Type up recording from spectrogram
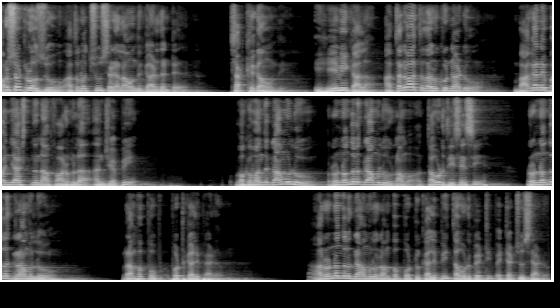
మరుసటి రోజు అతను చూశాడు ఎలా ఉంది గాడిదంటే చక్కగా ఉంది. ఈ హేవీ కాల. ఆ తర్వాత అతను అనుకున్నాడు బాగానే పనిచేస్తుంది నా ఫార్ములా అని చెప్పి ఒక వంద గ్రాములు రెండు వందల గ్రాములు రామ తవుడు తీసేసి రెండు వందల గ్రాములు రంపపు పొట్టు కలిపాడు. ఆ రెండు వందల గ్రాములు రంప పొట్టు కలిపి తవుడు పెట్టి పెట్టాడు చూశాడు.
